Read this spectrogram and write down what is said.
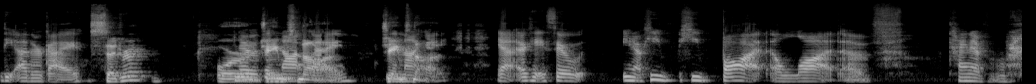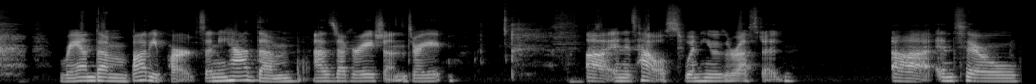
the other guy, Cedric, or no, James Nott. James Nott. Yeah. Okay. So you know he he bought a lot of kind of random body parts and he had them as decorations right uh, in his house when he was arrested uh, and so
